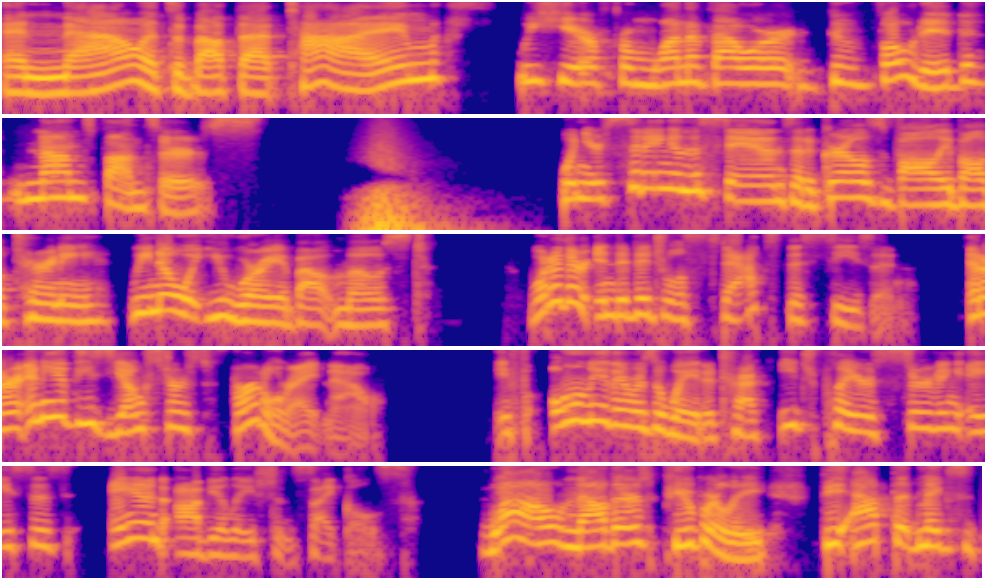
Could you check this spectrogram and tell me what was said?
and now it's about that time we hear from one of our devoted non sponsors. When you're sitting in the stands at a girls' volleyball tourney, we know what you worry about most. What are their individual stats this season? And are any of these youngsters fertile right now? If only there was a way to track each player's serving aces and ovulation cycles. Well, now there's Puberly, the app that makes it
